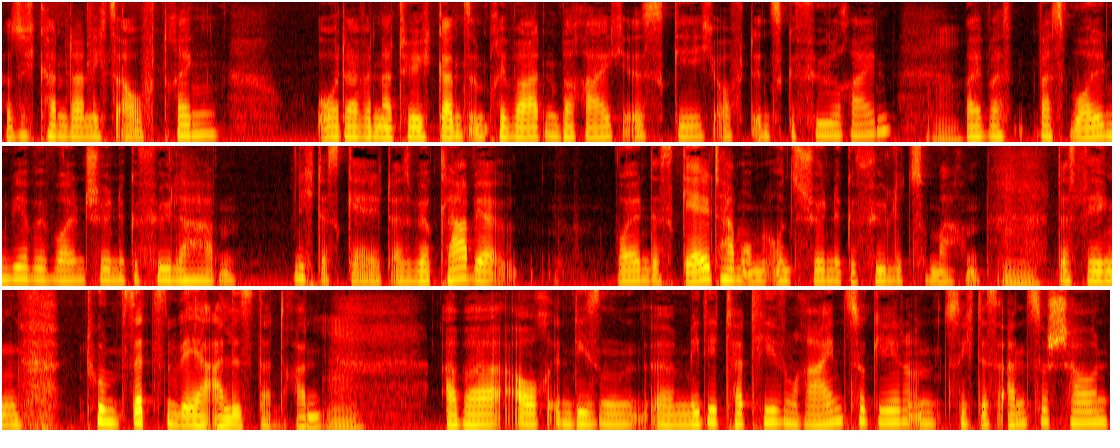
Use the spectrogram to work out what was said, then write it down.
Also ich kann da nichts aufdrängen. Oder wenn natürlich ganz im privaten Bereich ist, gehe ich oft ins Gefühl rein. Mhm. Weil was, was wollen wir? Wir wollen schöne Gefühle haben, nicht das Geld. Also wir, klar, wir wollen das Geld haben, um uns schöne Gefühle zu machen. Mhm. Deswegen tun, setzen wir ja alles da dran. Mhm. Aber auch in diesen äh, meditativen reinzugehen und sich das anzuschauen,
